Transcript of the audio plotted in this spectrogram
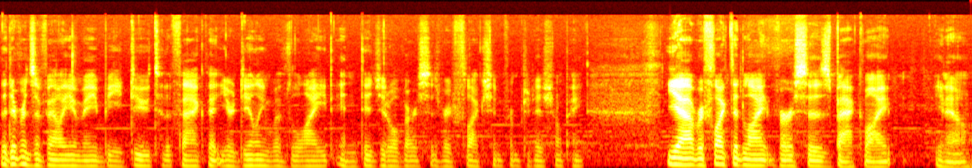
The difference of value may be due to the fact that you're dealing with light in digital versus reflection from traditional paint. Yeah, reflected light versus backlight, you know,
